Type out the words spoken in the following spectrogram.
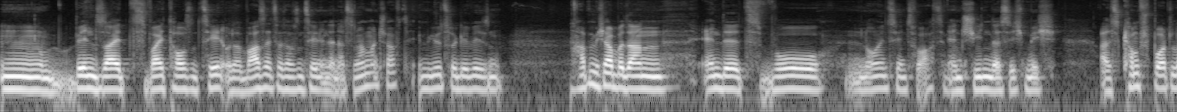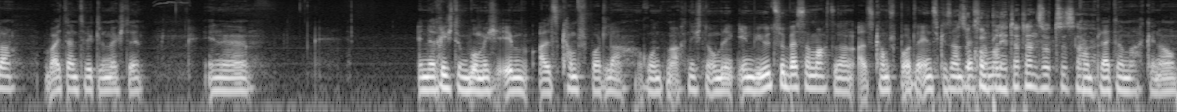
Mm, Bin seit 2010 oder war seit 2010 in der Nationalmannschaft im Jiu-Jitsu gewesen. Habe mich aber dann Ende 2019, 2018 entschieden, dass ich mich als Kampfsportler weiterentwickeln möchte. In eine, in eine Richtung, wo mich eben als Kampfsportler rund macht. Nicht nur unbedingt im Jiu-Jitsu besser macht, sondern als Kampfsportler insgesamt Also besser macht kompletter dann sozusagen. kompletter mache, genau.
